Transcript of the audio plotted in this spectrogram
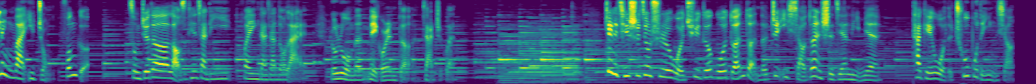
另外一种风格，总觉得老子天下第一，欢迎大家都来融入我们美国人的价值观。这个其实就是我去德国短短的这一小段时间里面，他给我的初步的印象，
